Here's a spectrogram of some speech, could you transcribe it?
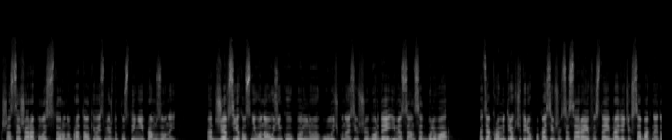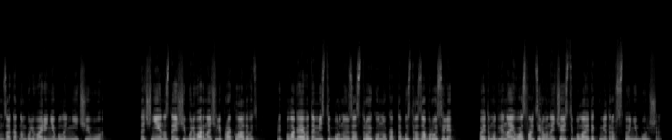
шоссе шарахнулось в сторону, проталкиваясь между пустыней и промзоной. А Джефф съехал с него на узенькую пыльную улочку, носившую гордое имя Сансет Бульвар. Хотя кроме трех-четырех покосившихся сараев и стаи бродячих собак на этом закатном бульваре не было ничего. Точнее, настоящий бульвар начали прокладывать, предполагая в этом месте бурную застройку, но как-то быстро забросили, поэтому длина его асфальтированной части была эдак метров сто, не больше.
